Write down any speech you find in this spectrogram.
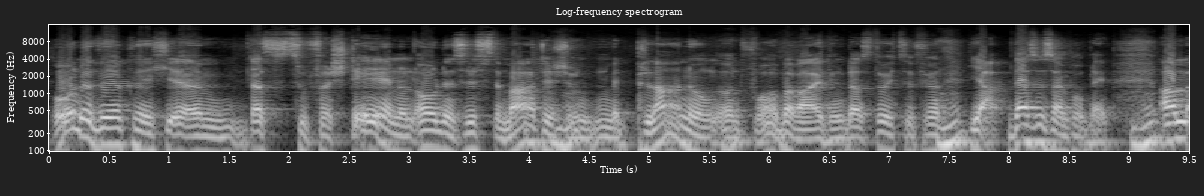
ohne wirklich ähm, das zu verstehen und ohne systematisch mhm. und mit Planung und Vorbereitung das durchzuführen, mhm. ja, das ist ein Problem. Mhm. Ähm,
